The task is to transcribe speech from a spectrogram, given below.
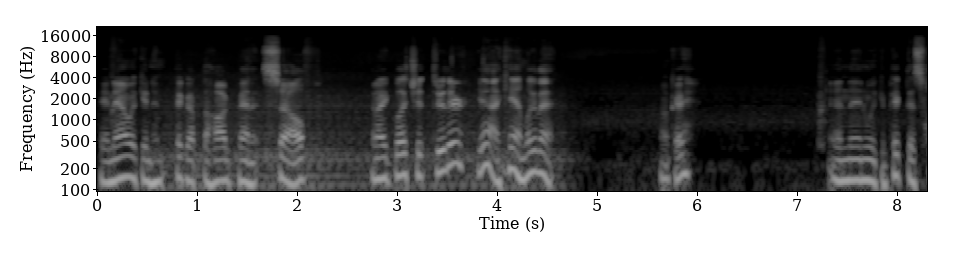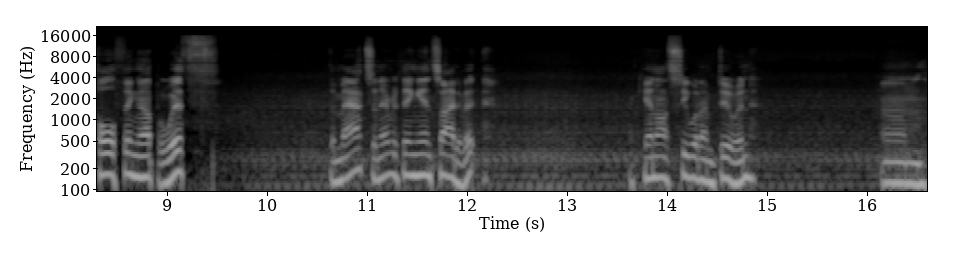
Okay, now we can pick up the hog pen itself. Can I glitch it through there? Yeah, I can. Look at that. Okay. And then we can pick this whole thing up with the mats and everything inside of it. I cannot see what I'm doing. Um,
